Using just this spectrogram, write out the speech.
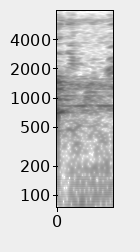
acaba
